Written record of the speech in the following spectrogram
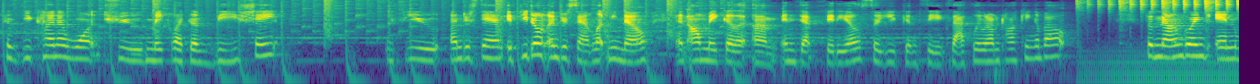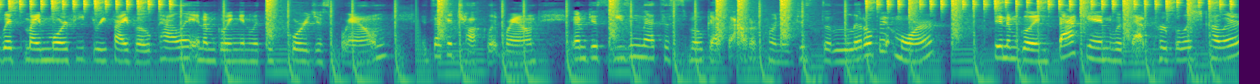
because you kind of want to make like a V shape. If you understand, if you don't understand, let me know and I'll make a um, in-depth video so you can see exactly what I'm talking about. So now I'm going in with my Morphe 350 palette and I'm going in with this gorgeous brown. It's like a chocolate brown and I'm just using that to smoke out the outer corner just a little bit more. Then I'm going back in with that purplish color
